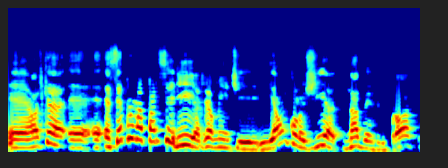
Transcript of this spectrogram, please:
é, eu acho que é, é, é, sempre uma parceria, realmente. E a oncologia na doença de próstata,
